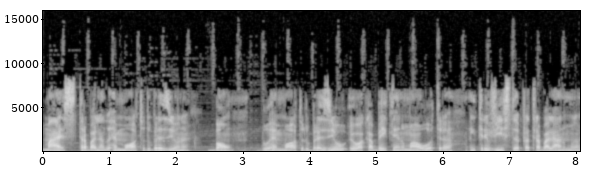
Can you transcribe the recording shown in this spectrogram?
mas trabalhando remoto do Brasil, né? Bom, do remoto do Brasil, eu acabei tendo uma outra entrevista para trabalhar numa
